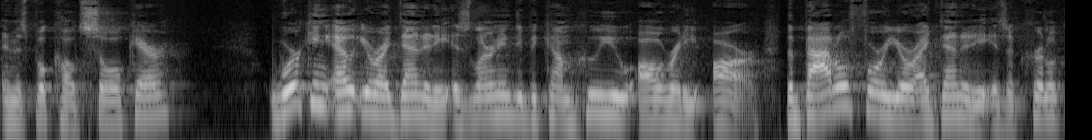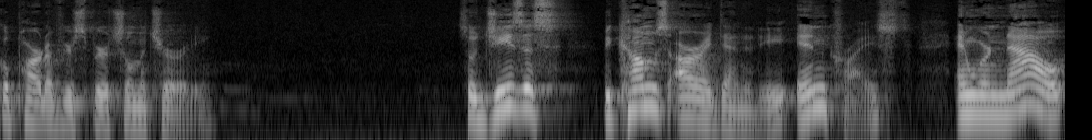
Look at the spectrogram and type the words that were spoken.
in this book called Soul Care. Working out your identity is learning to become who you already are. The battle for your identity is a critical part of your spiritual maturity. So Jesus becomes our identity in Christ, and we're now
